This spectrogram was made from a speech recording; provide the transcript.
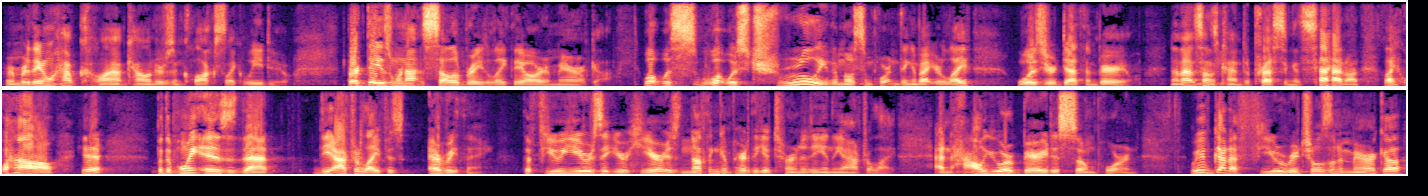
Remember, they don't have calendars and clocks like we do. Birthdays were not celebrated like they are in America. What was, what was truly the most important thing about your life was your death and burial. Now that sounds kind of depressing and sad on like wow, yeah. But the point is, is that the afterlife is everything. The few years that you're here is nothing compared to the eternity in the afterlife. And how you are buried is so important. We've got a few rituals in America,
